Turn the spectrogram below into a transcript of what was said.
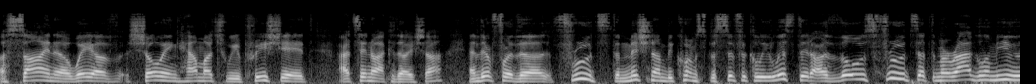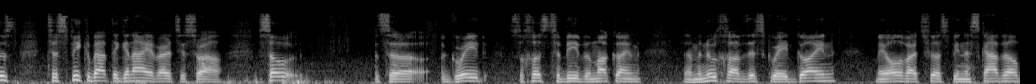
a sign, a way of showing how much we appreciate Artzenu HaKadoisha, and therefore the fruits, the Mishnah Bikurim specifically listed, are those fruits that the Meraglim used to speak about the Ganai of Eretz Yisrael. So, it's a, a great zechus to be b'makoim, the menucha of this great goin. May all of our tefillas be neskabel,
